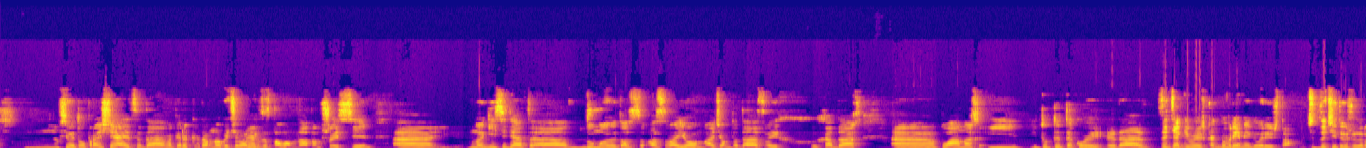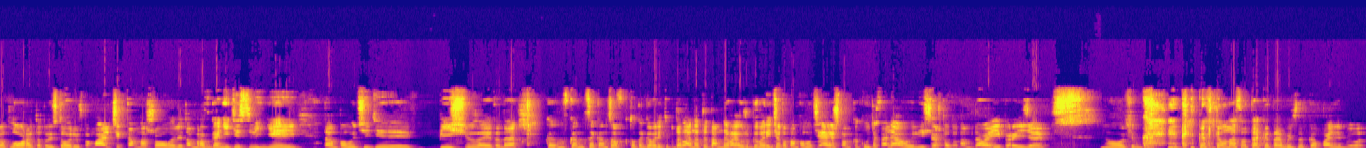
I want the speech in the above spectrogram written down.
все это упрощается, да, во-первых, когда много человек за столом, да, там 6-7, э, а, многие сидят, э, думают о, о своем, о чем-то, да, о своих ходах, э, планах, и, и тут ты такой, э, да, затягиваешь как бы время и говоришь там, зачитываешь этот лор, эту историю, что мальчик там нашел, или там разгоните свиней, там получите пищу за это, да. В конце концов кто-то говорит, типа, да ладно, ты там давай уже говори, что ты там получаешь, там какую-то халяву или еще что-то там, давай, и проезжаем. Ну, в общем, как-то у нас вот так это обычно в компании было.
